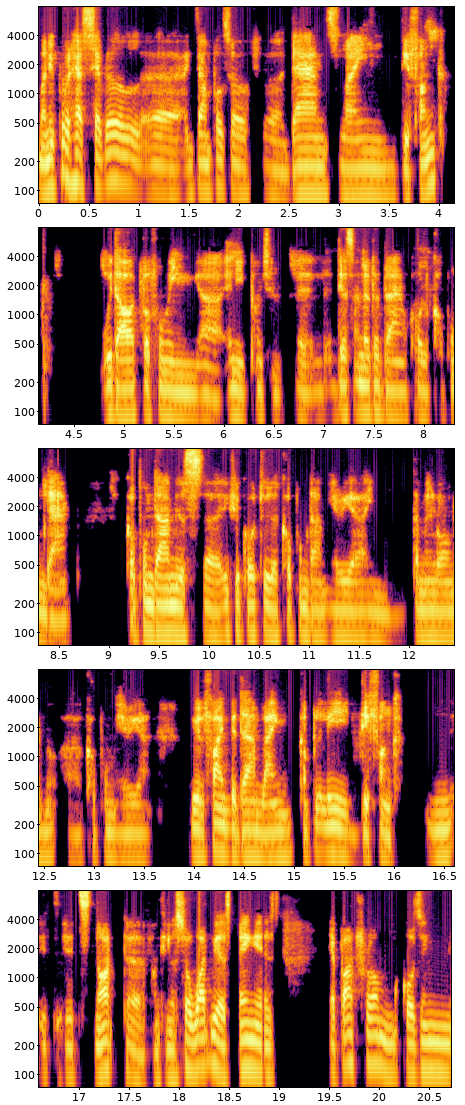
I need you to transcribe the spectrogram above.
Manipur has several uh, examples of uh, dams lying defunct without performing uh, any function. Uh, there's another dam called Khoupum Dam. Khoupum Dam is, uh, if you go to the Khoupum Dam area in Tamenglong, uh, Khoupum area, you'll find the dam lying completely defunct. It, it's not functional. So what we are saying is, apart from causing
